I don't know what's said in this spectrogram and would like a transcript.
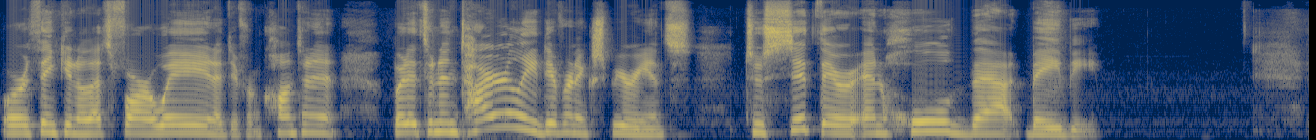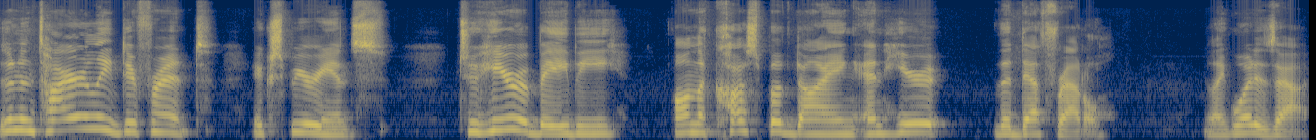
or think, you know, that's far away in a different continent. But it's an entirely different experience to sit there and hold that baby. It's an entirely different experience to hear a baby on the cusp of dying and hear the death rattle. Like, what is that?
